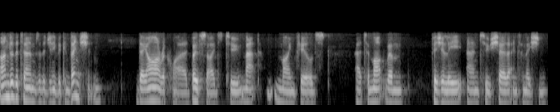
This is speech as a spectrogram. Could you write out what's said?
Under the terms of the Geneva Convention, they are required, both sides, to map minefields, uh, to mark them, visually and to share that information.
